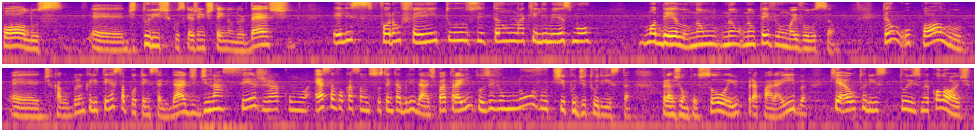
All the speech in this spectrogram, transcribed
polos é, de turísticos que a gente tem no Nordeste, eles foram feitos e estão naquele mesmo modelo, não, não, não teve uma evolução. Então, o polo é, de Cabo Branco ele tem essa potencialidade de nascer já com essa vocação de sustentabilidade, para atrair inclusive um novo tipo de turista para João Pessoa e para Paraíba, que é o turismo, turismo ecológico.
